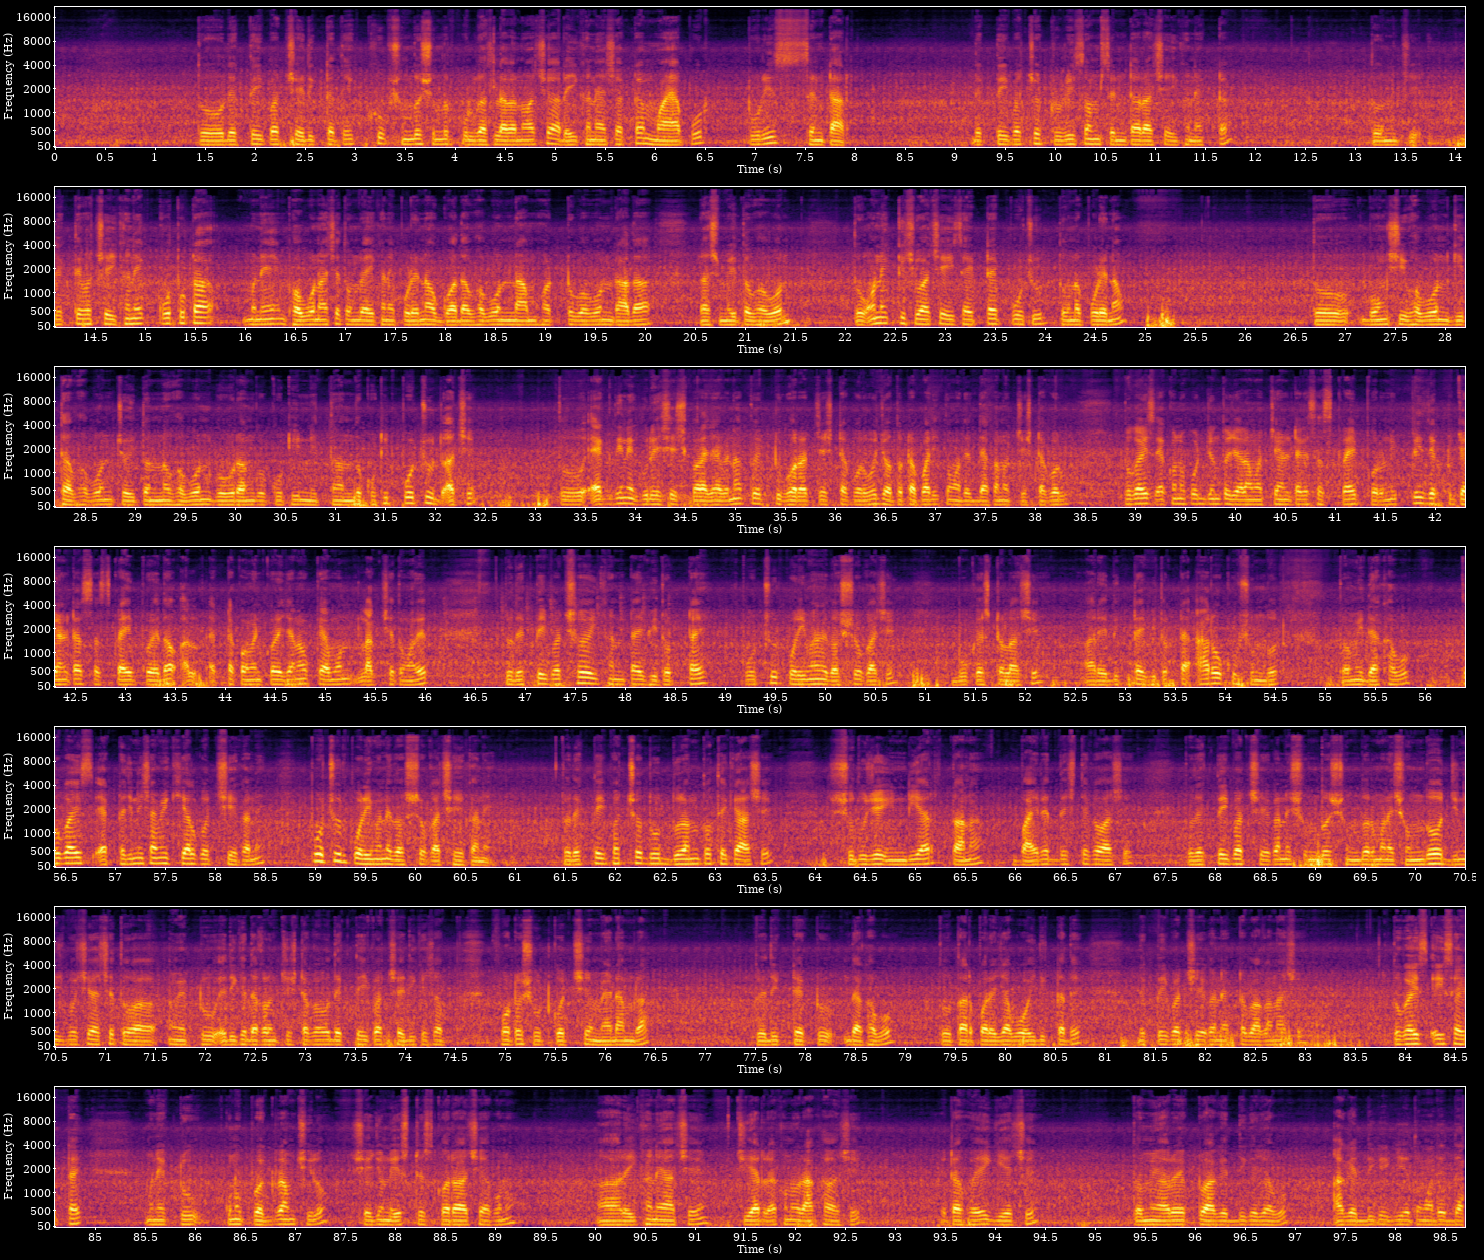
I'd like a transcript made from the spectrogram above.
তো দেখতেই পাচ্ছ এদিকটাতে খুব সুন্দর সুন্দর ফুল গাছ লাগানো আছে, আর এইখানে আছে একটা মায়াপুর ট্যুরিস্ট সেন্টার। দেখতেই পাচ্ছ ট্যুরিজম সেন্টার আছে এইখানে একটা। তো নিচে দেখতে পাচ্ছ এইখানে কতটা মানে ভবন আছে, তোমরা এখানে পড়ে নাও। গদা ভবন, নামহট্ট ভবন, রাধা রাসমৃত ভবন। তো অনেক কিছু আছে এই সাইডটায় প্রচুর, তোমরা পড়ে নাও। তো বংশী ভবন, গীতা ভবন, চৈতন্য ভবন, গৌরাঙ্গ কুঠির, নিত্যানন্দ কুঠির প্রচুর আছে। তো একদিনে ঘুরে শেষ করা যাবে না, তো একটু ঘোরার চেষ্টা করব, যতটা পারি তোমাদের দেখানোর চেষ্টা করব। তো গাইস এখনও পর্যন্ত যারা আমার চ্যানেলটাকে সাবস্ক্রাইব করোনি প্লিজ একটু চ্যানেলটা সাবস্ক্রাইব করে দাও আর একটা কমেন্ট করে জানাও কেমন লাগছে তোমাদের। তো দেখতেই পাচ্ছ এইখানটায়, ভিতরটায় প্রচুর পরিমাণে দর্শক আছে বুক স্টল আছে, আর এদিকটায় ভিতরটায় আরও খুব সুন্দর। তো আমি দেখাবো। তো গাইস একটা জিনিস আমি খেয়াল করছি এখানে, প্রচুর পরিমাণে দর্শক আছে এখানে। তো দেখতেই পাচ্ছ দূর দূরান্ত থেকে আসে, শুধু যে ইন্ডিয়ার তা না, বাইরের দেশ থেকেও আসে। তো দেখতেই পাচ্ছ, এখানে সুন্দর সুন্দর মানে সুন্দর জিনিস বসে আছে। তো আমি একটু এদিকে দেখানোর চেষ্টা করব। দেখতেই পাচ্ছ, এদিকে সব ফটো শ্যুট করছে ম্যাডামরা তো এদিকটা একটু দেখাবো। তো তারপরে যাব ওই দিকটাতে। দেখতেই পাচ্ছি, এখানে একটা বাগান আছে। তো গাইস এই সাইডটায় মানে একটু কোনো প্রোগ্রাম ছিল, সেই জন্য স্টেজ করা আছে এখনও আর এইখানে আছে চেয়ার এখনও রাখা আছে। এটা হয়ে গিয়েছে। তো আমি আরও একটু আগের দিকে যাব। আগের দিকে গিয়ে তোমাদের দেখ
